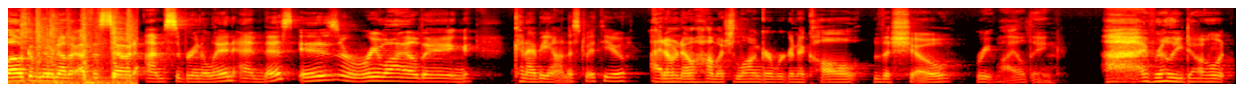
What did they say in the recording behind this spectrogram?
Welcome to another episode. I'm Sabrina Lynn, and this is Rewilding. Can I be honest with you? I don't know how much longer we're going to call the show Rewilding. I really don't.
